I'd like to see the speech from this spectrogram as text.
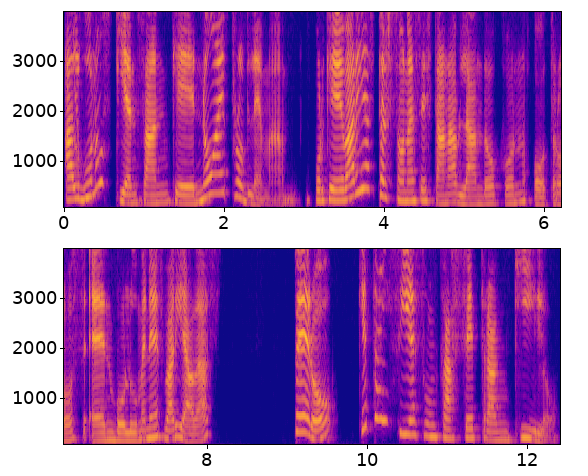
Algunos piensan que no hay problema porque varias personas están hablando con otros en volúmenes variadas, pero ¿qué tal si es un café tranquilo,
